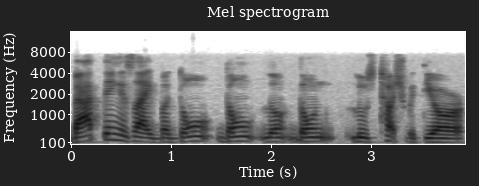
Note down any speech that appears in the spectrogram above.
Bad thing is like, but don't, don't, don't, lose touch with your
